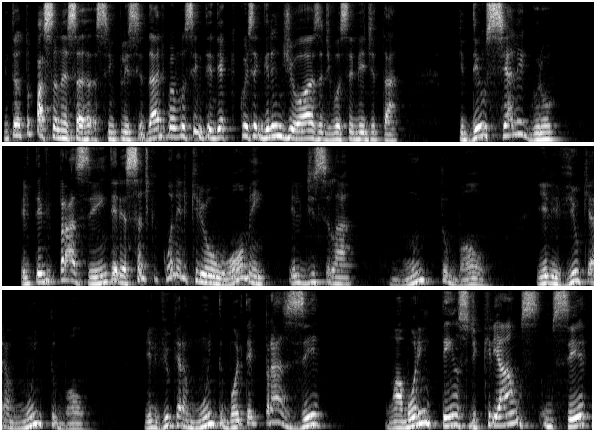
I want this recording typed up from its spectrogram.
Então eu estou passando essa simplicidade para você entender que coisa grandiosa de você meditar. Que Deus se alegrou, ele teve prazer. Interessante que quando ele criou o homem, ele disse lá, muito bom. E ele viu que era muito bom. Ele viu que era muito bom, ele teve prazer, um amor intenso de criar um, um ser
